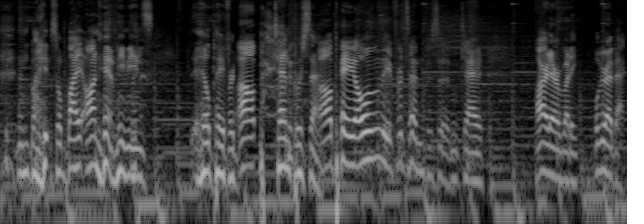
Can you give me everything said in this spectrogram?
And by so by on him, he means he'll pay for ten percent. I'll pay only for 10%. Okay. All right, everybody. We'll be right back.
